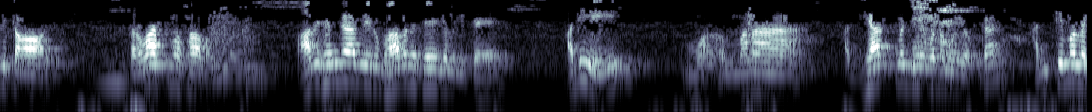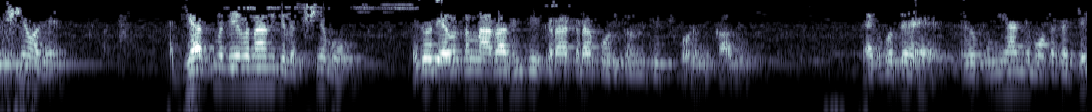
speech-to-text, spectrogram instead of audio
విత్ ఆల్ సర్వాత్మభావం. ఆ విధంగా మీరు భావన చేయగలిగితే అది మన అధ్యాత్మ జీవనం యొక్క అంతిమ లక్ష్యం అదే. అధ్యాత్మ జీవనానికి లక్ష్యము ఏదో దేవతలను ఆరాధించి ఇక్కడ అక్కడ కోరికలను తీర్చుకోవడం కాదు. లేకపోతే ఏదో పుణ్యాన్ని మూటగట్టి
